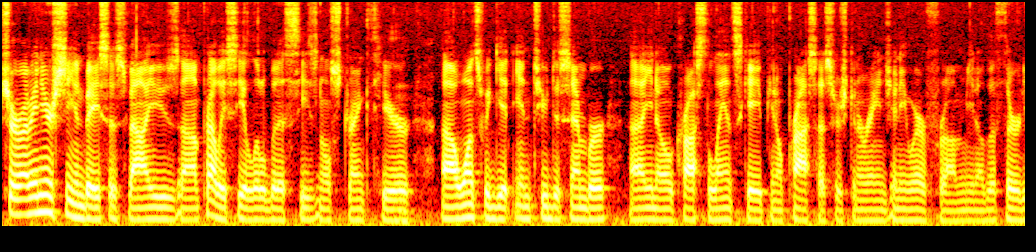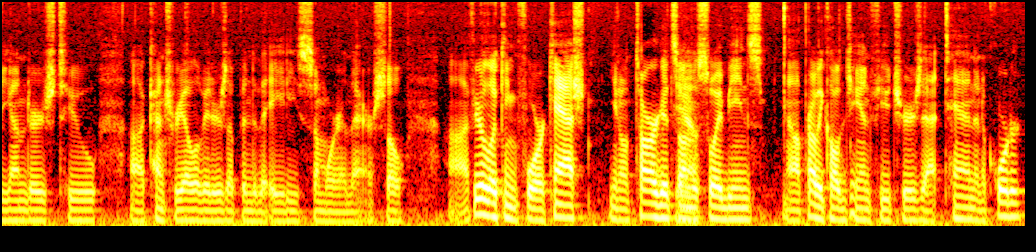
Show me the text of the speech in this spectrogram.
Sure. I mean, you're seeing basis values. Uh, probably see a little bit of seasonal strength here. Uh, once we get into December, uh, you know, across the landscape, you know, processors can range anywhere from, you know, the 30 unders to uh, country elevators up into the 80s, somewhere in there. So uh, if you're looking for cash, you know, targets yeah. on the soybeans, uh, probably called Jan futures at 10 and a quarter,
